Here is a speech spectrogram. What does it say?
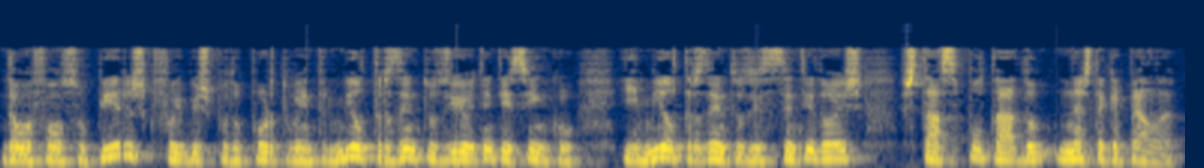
D. Afonso Pires, que foi bispo do Porto entre 1385 e 1362, está sepultado nesta capela.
